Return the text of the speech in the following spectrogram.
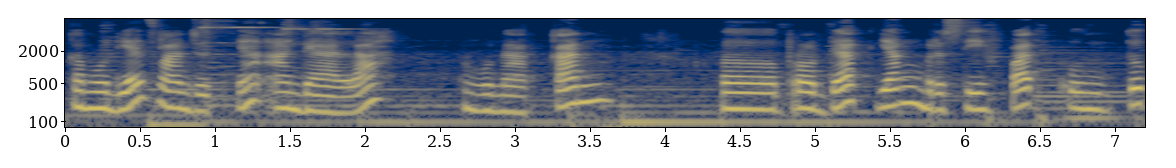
Kemudian selanjutnya adalah menggunakan uh, produk yang bersifat untuk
